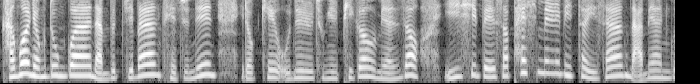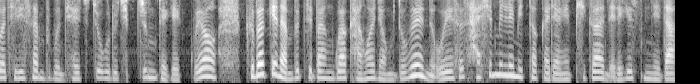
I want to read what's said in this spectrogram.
강원 영동과 남부지방 제주는 이렇게 오늘 종일 비가 오면서 20에서 80mm 이상 남해안과 지리산 부근 제주 쪽으로 집중되겠고요. 그 밖에 남부지방과 강원 영동은 5에서 40mm 가량의 비가 내리겠습니다.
